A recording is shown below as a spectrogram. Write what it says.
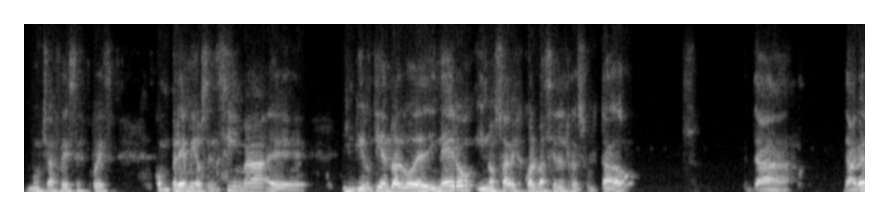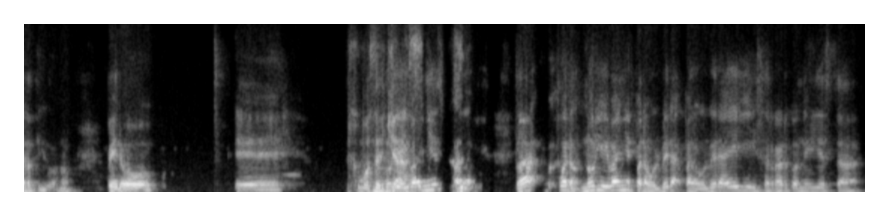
muchas veces, pues, con premios encima, eh, invirtiendo algo de dinero y no sabes cuál va a ser el resultado. Da, da vértigo, ¿no? Pero... Eh, es como hacer jazz. Ibáñez para, claro, bueno, Nuria Ibáñez, para volver a, para volver a ella y cerrar con ella esta,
